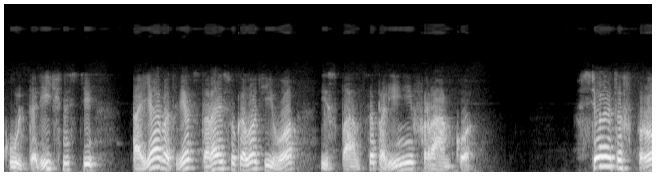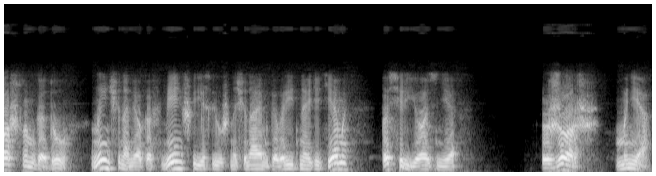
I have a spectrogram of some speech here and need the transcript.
культа личности, а я в ответ стараюсь уколоть его, испанца, по линии Франко. Все это в прошлом году. Нынче намеков меньше, если уж начинаем говорить на эти темы посерьезнее. Жорж, мне.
